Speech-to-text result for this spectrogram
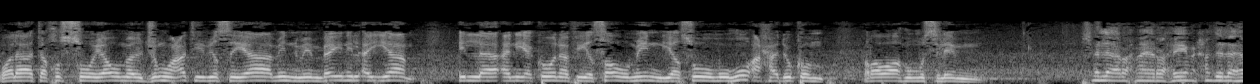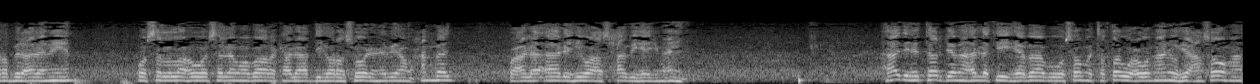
ولا تخصوا يوم الجمعة بصيام من بين الأيام إلا أن يكون في صوم يصومه أحدكم. رواه مسلم. بسم الله الرحمن الرحيم. الحمد لله رب العالمين وصلى الله وسلم وبارك على عبده ورسوله نبينا محمد وعلى آله وأصحابه أجمعين. هذه الترجمة التي هي باب صوم التطوع وما نهي عن صومه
